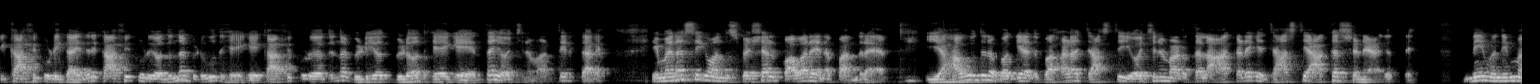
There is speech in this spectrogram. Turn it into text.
ಈ ಕಾಫಿ ಕುಡಿತಾ ಇದ್ರೆ ಕಾಫಿ ಕುಡಿಯೋದನ್ನ ಬಿಡುವುದು ಹೇಗೆ? ಕಾಫಿ ಕುಡಿಯೋದನ್ನ ಬಿಡಿಯೋದ್, ಬಿಡೋದು ಹೇಗೆ ಅಂತ ಯೋಚನೆ ಮಾಡ್ತಿರ್ತಾರೆ. ಈ ಮನಸ್ಸಿಗೆ ಒಂದು ಸ್ಪೆಷಲ್ ಪವರ್ ಏನಪ್ಪಾ ಅಂದ್ರೆ, ಯಾವುದರ ಬಗ್ಗೆ ಅದು ಬಹಳ ಜಾಸ್ತಿ ಯೋಚನೆ ಮಾಡುತ್ತಲ್ಲ, ಆ ಕಡೆಗೆ ಜಾಸ್ತಿ ಆಕರ್ಷಣೆ ಆಗುತ್ತೆ. ನೀವು ನಿಮ್ಮ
